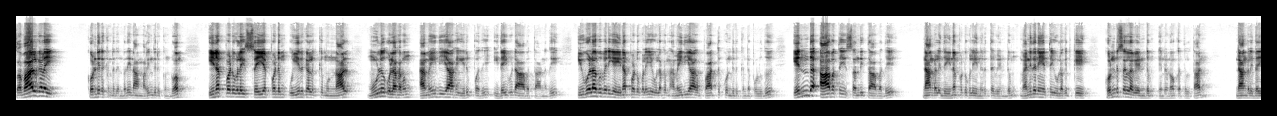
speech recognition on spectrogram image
சவால்களை கொண்டிருக்கின்றது என்பதை நாம் அறிந்திருக்கின்றோம். இனப்படுகொலை செய்யப்படும் உயிர்களுக்கு முன்னால் முழு உலகமும் அமைதியாக இருப்பது இதைவிட ஆபத்தானது. இவ்வளவு பெரிய இனப்படுகொலையை உலகம் அமைதியாக பார்த்து கொண்டிருக்கின்ற பொழுது எந்த ஆபத்தை சந்தித்தாவது? நாங்கள் இந்த இனப்படுகொலையை நிறுத்த வேண்டும். மனிதநேயத்தை உலகிற்கு கொண்டு செல்ல வேண்டும் என்ற நோக்கத்தில் தான் நாங்கள் இதை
